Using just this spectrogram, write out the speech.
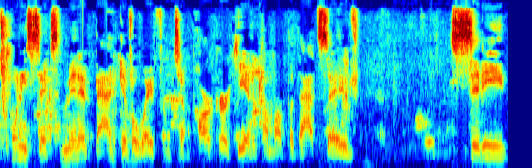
26 minute bad giveaway from Tim Parker. He had to come up with that save. City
